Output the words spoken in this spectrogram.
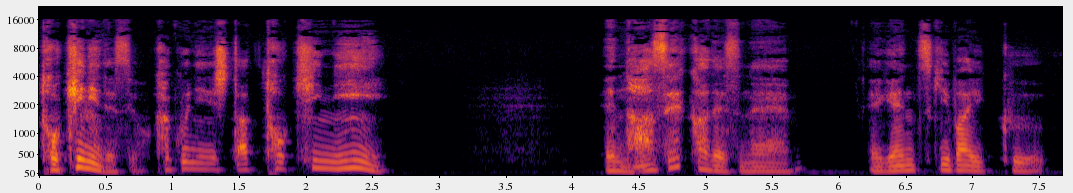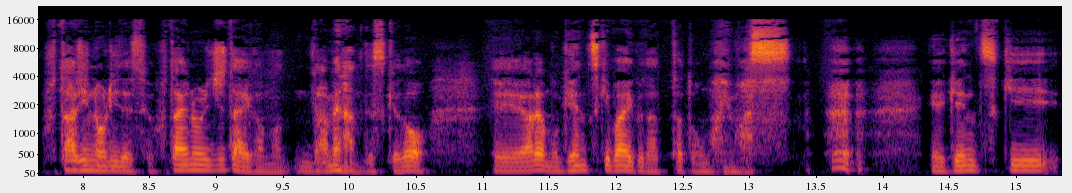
時にですよ。確認した時に、え、なぜかですね、え、原付バイク二人乗りですよ。二人乗り自体がもうダメなんですけど、えーあれはもう原付バイクだったと思います。え原付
